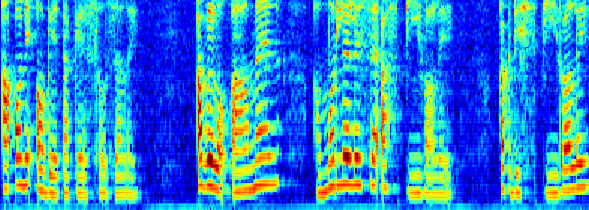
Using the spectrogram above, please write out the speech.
a oni obě také slzeli. A bylo ámen a modlili se a zpívali. A když zpívali,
